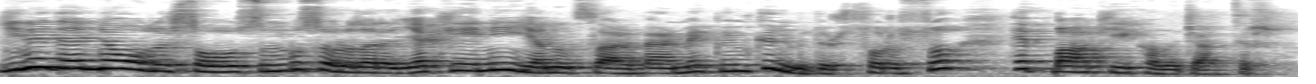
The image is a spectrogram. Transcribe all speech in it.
Yine de ne olursa olsun bu sorulara yakini yanıtlar vermek mümkün müdür sorusu hep baki kalacaktır.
